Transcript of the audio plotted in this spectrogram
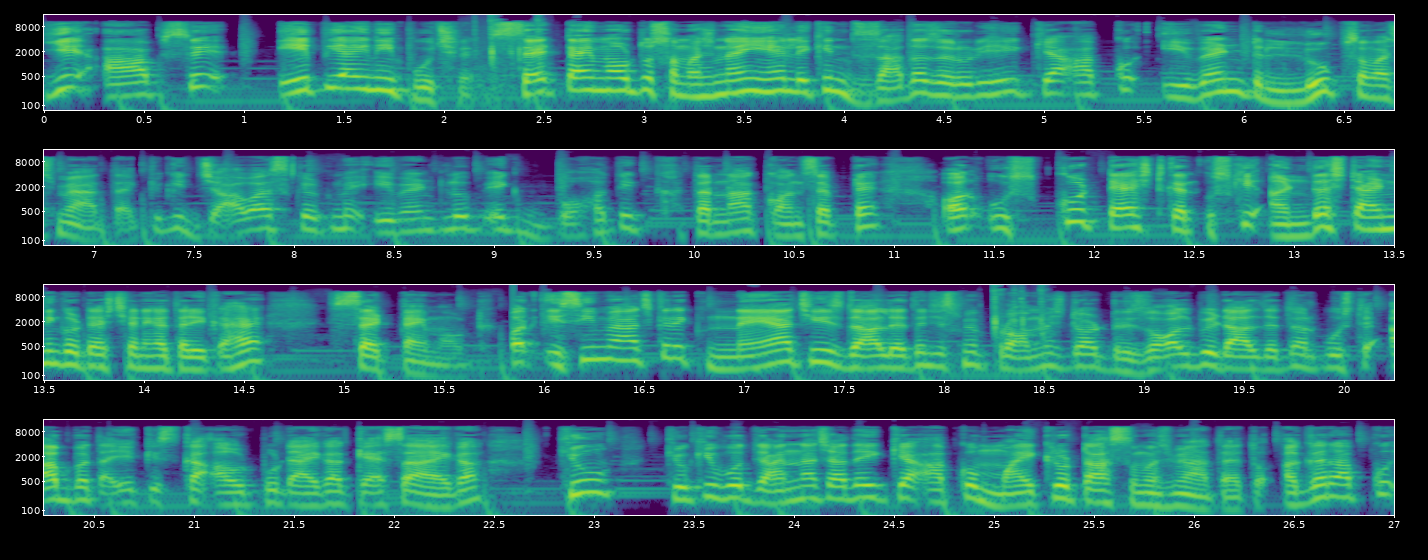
ये आपसे एपीआई नहीं पूछ रहे। सेट टाइम आउट तो समझना ही है, लेकिन ज़्यादा ज़रूरी है क्या आपको इवेंट लूप समझ में आता है? क्योंकि जावा स्क्रिप्ट में इवेंट लूप एक बहुत ही खतरनाक कॉन्सेप्ट है और उसको टेस्ट कर, उसकी अंडरस्टैंडिंग को टेस्ट करने का तरीका है सेट टाइम आउट और इसी में आजकल एक नया चीज़ डाल देते हैं, जिसमें प्रॉमिस डॉट रिजॉल्व भी डाल देते हैं और पूछते हैं, अब बताइए किसका आउटपुट आएगा, कैसा आएगा? क्यों? क्योंकि वो जानना चाहते हैं क्या आपको माइक्रो टास्क समझ में आता है। तो अगर आपको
